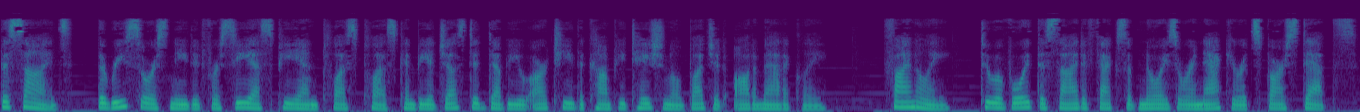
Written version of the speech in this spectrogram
Besides, the resource needed for CSPN can be adjusted WRT the computational budget automatically. Finally, to avoid the side effects of noise or inaccurate sparse depths,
